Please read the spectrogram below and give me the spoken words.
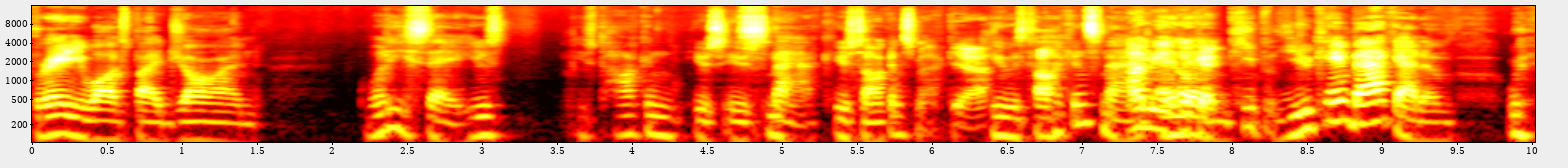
Brady walks by John. What did he say? He was he was talking He was he was smack. he was talking smack. Yeah. He was talking smack. I mean, okay, keep You came back at him. With,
